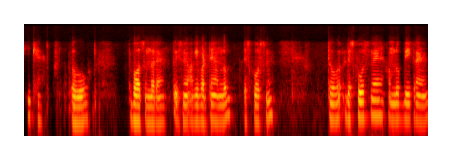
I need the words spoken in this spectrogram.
ठीक है तो, तो बहुत सुंदर है। तो इसमें आगे बढ़ते हैं हम लोग डिस्कोर्स में। तो डिस्कोर्स में हम लोग देख रहे हैं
